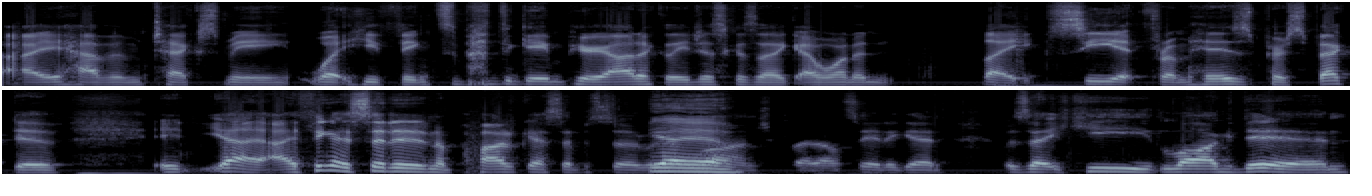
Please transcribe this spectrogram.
I have him text me what he thinks about the game periodically, just because like I want to like see it from his perspective. It yeah, I think I said it in a podcast episode Yeah, yeah. launched, but I'll say it again. Was that he logged in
